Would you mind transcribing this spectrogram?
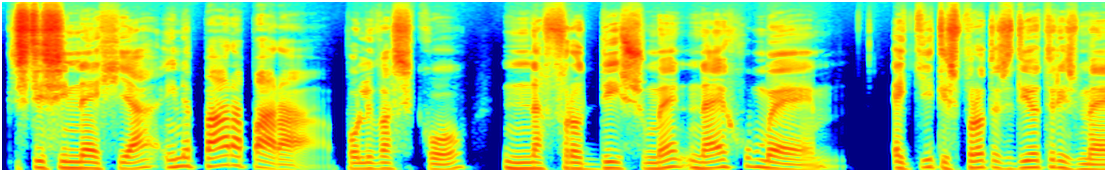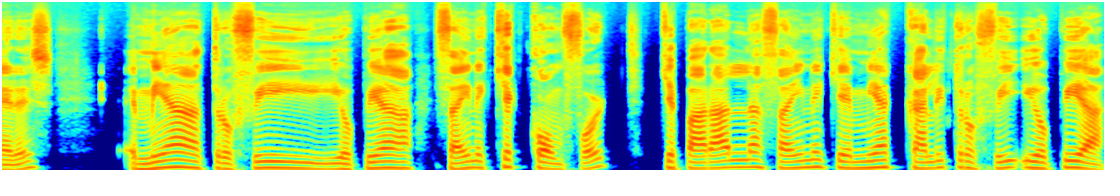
Στη συνέχεια είναι πάρα πάρα πολύ βασικό να φροντίσουμε να έχουμε εκεί τις πρώτες δύο-τρεις μέρες μια τροφή η οποία θα είναι και comfort και παράλληλα θα είναι και μια καλή τροφή η οποία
